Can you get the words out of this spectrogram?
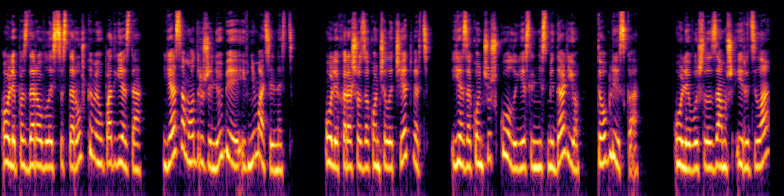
Оля поздоровалась со старушками у подъезда. Я само дружелюбие и внимательность. Оля хорошо закончила четверть. Я закончу школу, если не с медалью, то близко. Оля вышла замуж и родила.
